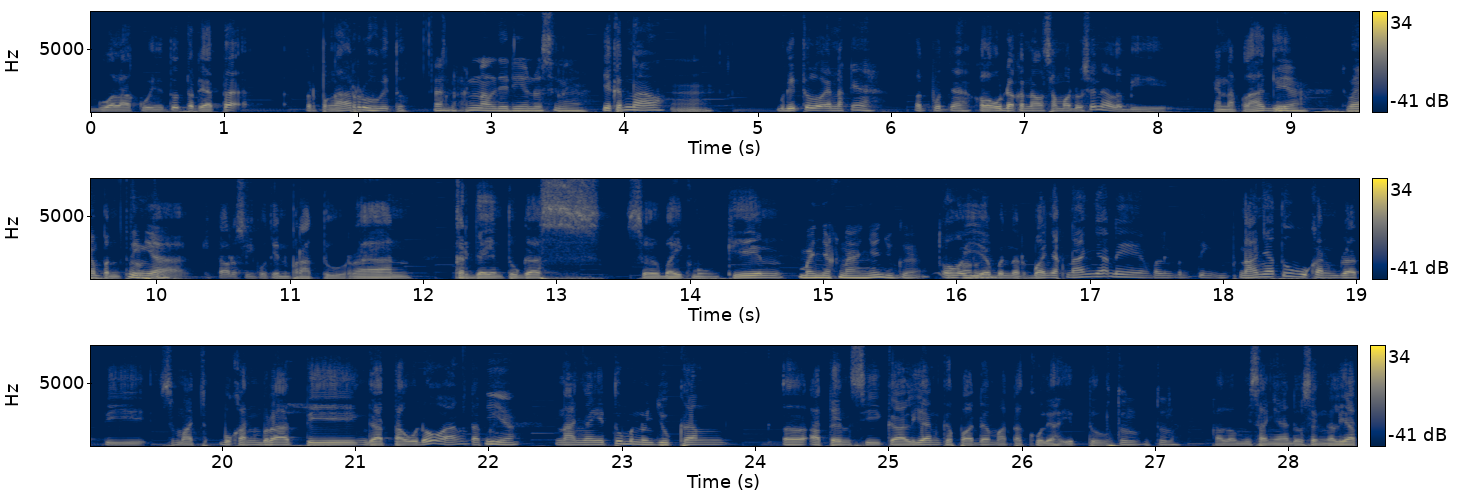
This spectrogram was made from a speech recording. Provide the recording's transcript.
gua lakuin itu ternyata berpengaruh gitu. Dan kenal jadinya dosennya. Ya kenal. Hmm. begitu loh enaknya outputnya kalau udah kenal sama dosen ya lebih enak lagi Iya. cuma yang penting Betul, ya kita harus ikutin peraturan kerjain tugas sebaik mungkin Banyak nanya juga. oh Orang. iya bener banyak nanya nih yang paling penting nanya tuh bukan berarti semacam bukan berarti nggak tahu doang tapi Iya, nanya itu menunjukkan eh, atensi kalian kepada mata kuliah itu betul betul. kalau misalnya dosen ngelihat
